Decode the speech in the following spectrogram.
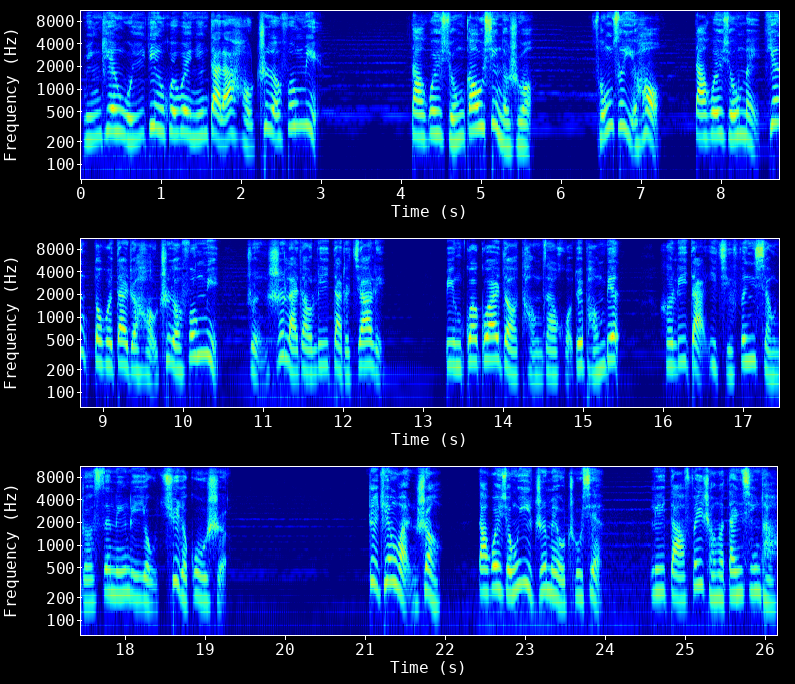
明天我一定会为您带来好吃的蜂蜜。大灰熊高兴地说：“从此以后，大灰熊每天都会带着好吃的蜂蜜，准时来到丽达的家里，并乖乖地躺在火堆旁边，和丽达一起分享着森林里有趣的故事。”这天晚上。大灰熊一直没有出现，丽达非常的担心他，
